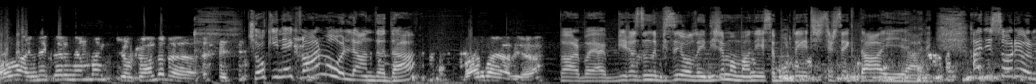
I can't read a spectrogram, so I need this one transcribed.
Valla ineklerin yanından gidiyorum şu anda da. Çok inek var mı Hollanda'da? Var bayağı bir ya. Var bayağı. Birazını bize yollayın diyeceğim ama neyse burada yetiştirsek daha iyi yani. Hadi soruyorum.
